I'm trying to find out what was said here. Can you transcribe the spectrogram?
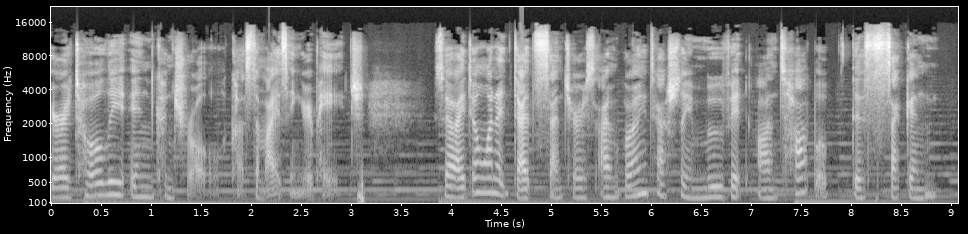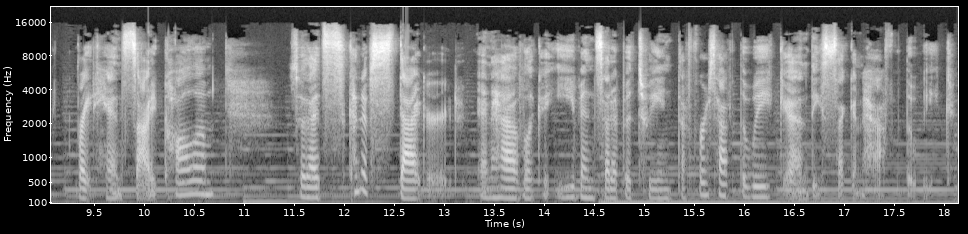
You're totally in control customizing your page. So I don't want it dead center, so I'm going to actually move it on top of this second right hand side column so that's kind of staggered and have like an even setup between the first half of the week and the second half of the week.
